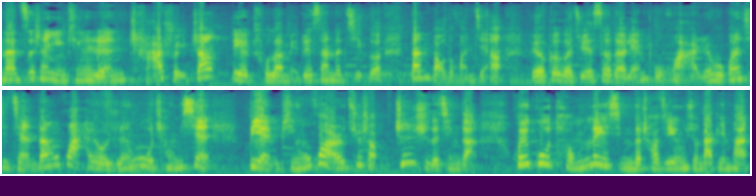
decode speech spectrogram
那资深影评人茶水章列出了《美队三》的几个单薄的环节啊，比如各个角色的脸谱化、人物关系简单化，还有人物呈现扁平化而缺少真实的情感。回顾同类型的超级英雄大拼盘，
